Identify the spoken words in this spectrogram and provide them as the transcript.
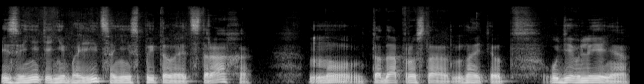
извините, не боится, не испытывает страха, ну, тогда просто, знаете, вот удивление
